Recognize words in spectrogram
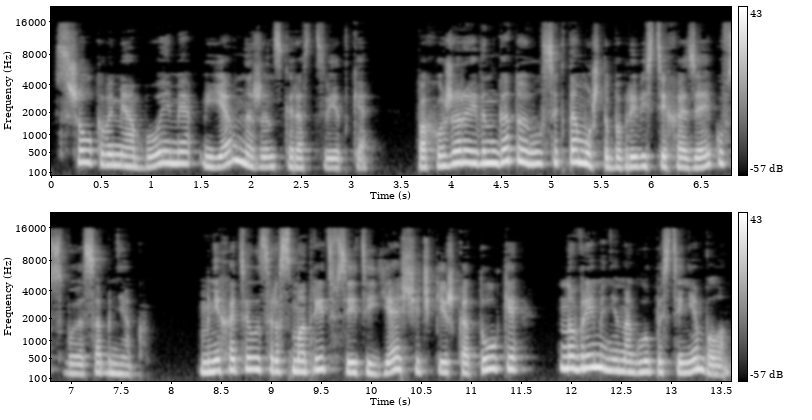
с шелковыми обоями явно женской расцветки – Похоже, Рейвен готовился к тому, чтобы привести хозяйку в свой особняк. Мне хотелось рассмотреть все эти ящички и шкатулки, но времени на глупости не было,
